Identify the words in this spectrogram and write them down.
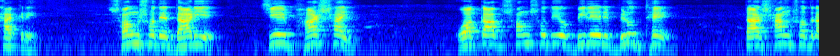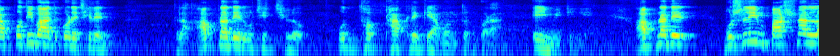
ঠাকরে সংসদে দাঁড়িয়ে যে ভাষায় ওয়াকাব সংসদীয় বিলের বিরুদ্ধে তার সাংসদরা প্রতিবাদ করেছিলেন, তাহলে আপনাদের উচিত ছিল উদ্ধব ঠাকরেকে আমন্ত্রণ করা এই মিটিংয়ে আপনাদের মুসলিম পার্সোনাল ল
